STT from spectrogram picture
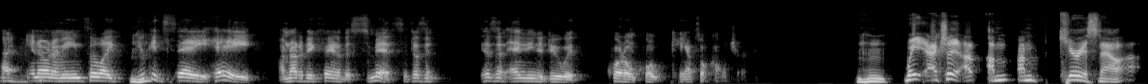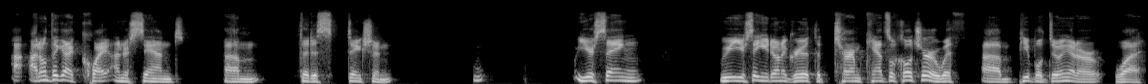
I, you know what I mean? So like mm-hmm. you could say, "Hey, I'm not a big fan of the Smiths." It doesn't it doesn't have anything to do with quote unquote cancel culture. Mm-hmm. Wait, actually, I, am I'm, I'm curious now. I, I, don't think I quite understand um, the distinction. You're saying you're saying you don't agree with the term cancel culture, or with um, people doing it, or what?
